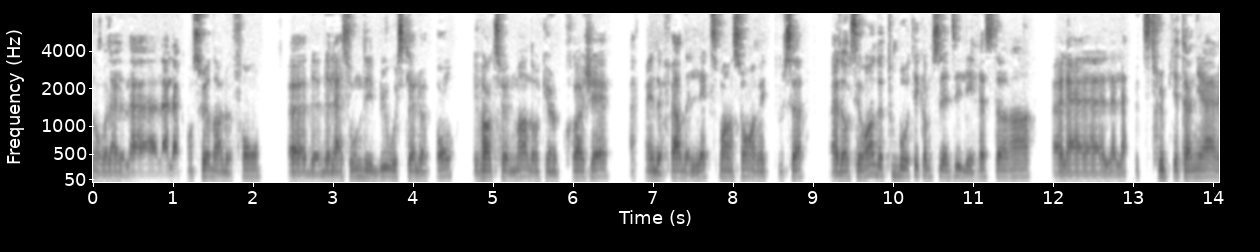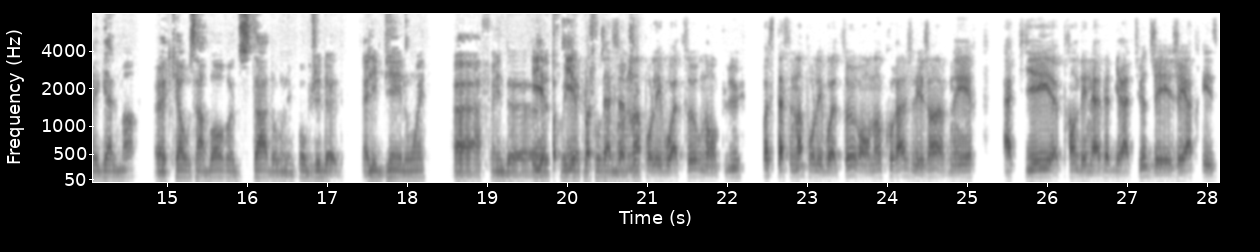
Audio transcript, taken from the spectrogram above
On va la, construire dans le fond de, la zone début où est-ce qu'il y a le pont éventuellement. Donc, un projet afin de faire de l'expansion avec tout ça. Euh, donc, c'est vraiment de toute beauté, comme tu l'as dit, les restaurants, euh, la, petite rue piétonnière également euh, qui a aux abords du stade. Donc, on n'est pas obligé d'aller bien loin afin de, trouver quelque chose à manger. Il n'y a pas de stationnement pour les voitures non plus. Pas de stationnement pour les voitures. On encourage les gens à venir à pied, prendre des navettes gratuites. J'ai apprécié.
